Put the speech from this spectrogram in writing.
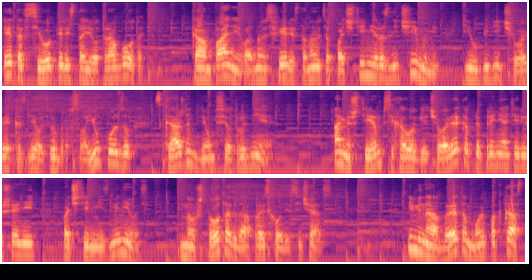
Это все перестает работать. Компании в одной сфере становятся почти неразличимыми, и убедить человека сделать выбор в свою пользу с каждым днем все труднее. А меж тем психология человека при принятии решений почти не изменилась. Но что тогда происходит сейчас? Именно об этом мой подкаст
